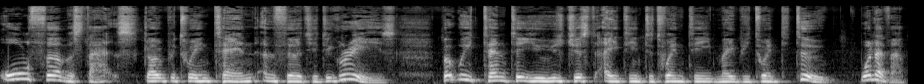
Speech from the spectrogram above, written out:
all thermostats go between 10 and 30 degrees, but we tend to use just 18 to 20, maybe 22, whatever.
